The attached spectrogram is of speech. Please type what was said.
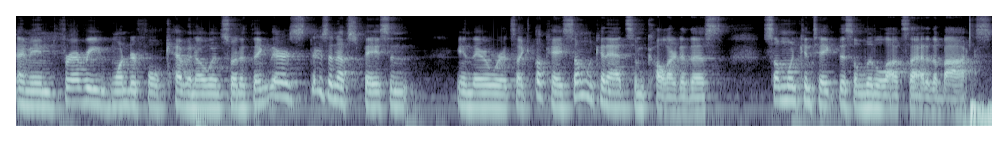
I mean, for every wonderful Kevin Owens sort of thing, there's there's enough space in in there where it's like, okay, someone can add some color to this. Someone can take this a little outside of the box,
